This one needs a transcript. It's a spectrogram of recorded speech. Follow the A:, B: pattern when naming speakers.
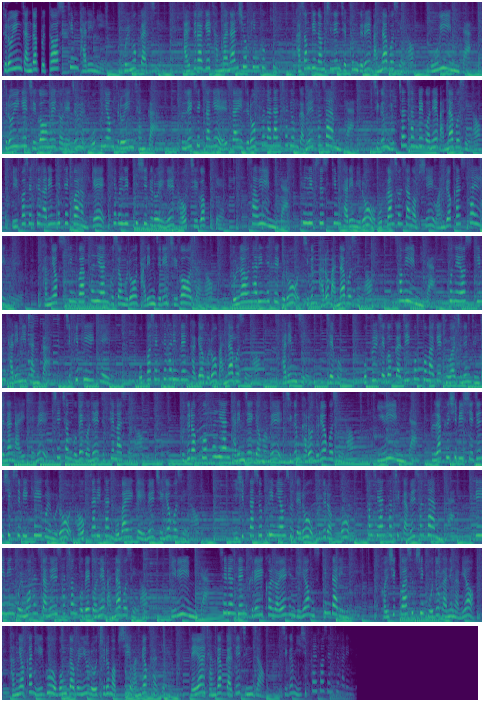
A: 드로잉 장갑부터 스팀 다리미, 골무까지 알뜰하게 장만한 쇼핑 후기, 가성비 넘치는 제품들을 만나보세요. 5위입니다. 드로잉의 즐거움을 더해줄 오픈형 드로잉 장갑. 블랙 색상의 L 사이즈로 편안한 착용감을 선사합니다. 지금 6,300원에 만나보세요. 1% 할인 혜택과 함께 태블릿 PC 드로잉을 더욱 즐겁게. 4위입니다. 필립스 스팀 다리미로 옷감 손상 없이 완벽한 스타일링을. 강력 스팀과 편리한 구성으로 다림질이 즐거워져요. 놀라운 할인 혜택으로 지금 바로 만나보세요. 3위입니다. 코네어 스팀 다리미 장갑 GPP1K 5% 할인된 가격으로 만나보세요. 다림질, 재봉, 보풀 제거까지 꼼꼼하게 도와주는 든든한 아이템을 7,900원에 득템하세요. 부드럽고 편리한 다림질 경험을 지금 바로 누려보세요. 2위입니다. 블라크 12 시즌 6B K골무로 더욱 짜릿한 모바일 게임을 즐겨보세요. 24수 프리미엄 소재로 부드럽고 섬세한 터치감을 선사합니다. 게이밍 골무 한 쌍을 4,900원에 만나보세요. 1위입니다. 세련된 그레이 컬러의 핸디형 스팀 다리미. 건식과 습식 모두 가능하며 강력한 1950W로 주름 없이 완벽하게 내열 장갑까지 증정. 지금 28% 할인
